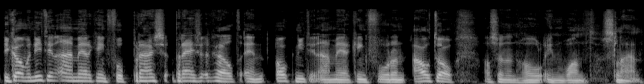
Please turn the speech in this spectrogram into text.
Die komen niet in aanmerking voor prijs, prijzengeld... en ook niet in aanmerking voor een auto als ze een hole-in-one slaan.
